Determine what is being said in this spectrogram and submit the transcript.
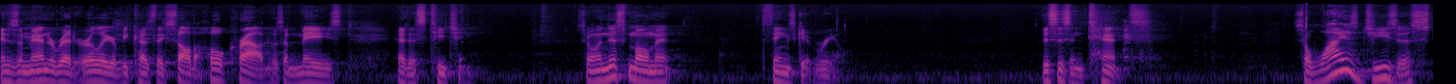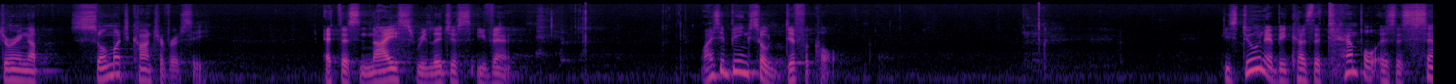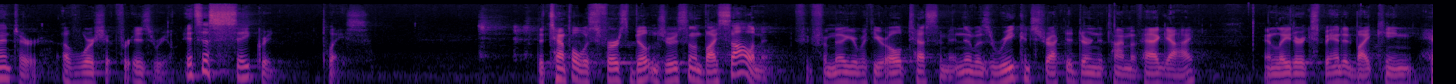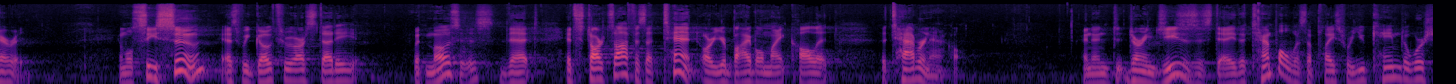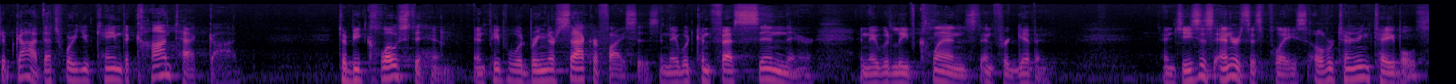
And as Amanda read earlier, because they saw the whole crowd was amazed at his teaching. So in this moment, things get real. This is intense. So, why is Jesus stirring up so much controversy at this nice religious event? Why is he being so difficult? He's doing it because the temple is the center of worship for Israel. It's a sacred place. The temple was first built in Jerusalem by Solomon, if you're familiar with your Old Testament, and then was reconstructed during the time of Haggai and later expanded by King Herod. And we'll see soon, as we go through our study with Moses, that it starts off as a tent, or your Bible might call it the tabernacle. And then d- during Jesus' day, the temple was a place where you came to worship God. That's where you came to contact God, to be close to Him. And people would bring their sacrifices, and they would confess sin there, and they would leave cleansed and forgiven. And Jesus enters this place, overturning tables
